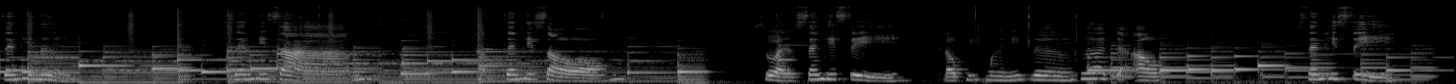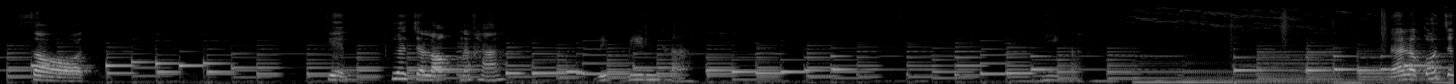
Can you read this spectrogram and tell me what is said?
เส้นที่หนึ่งเส้นที่สามทับเส้นที่สองส่วนเส้นที่สี่เราพลิกมือนิดนึง เพื่อจะเอาเส้นที่สี่สอด เก็บเพื่อจะล็อกนะคะ ริบบิ้นค่ะ แล้วเราก็จะ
